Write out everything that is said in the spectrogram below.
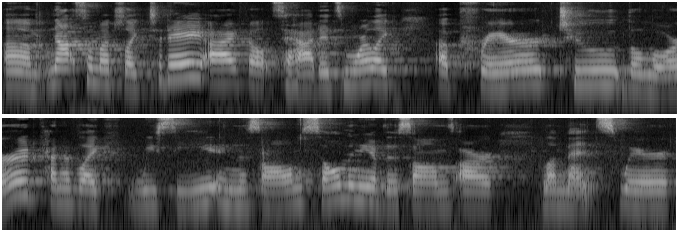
um, not so much like today I felt sad. It's more like a prayer to the Lord, kind of like we see in the Psalms. So many of the Psalms are laments where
